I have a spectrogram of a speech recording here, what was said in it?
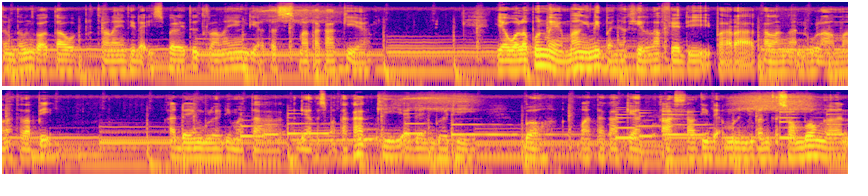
Teman-teman kalau tahu celana yang tidak isbal itu celana yang di atas mata kaki ya. Ya walaupun memang ini banyak hilaf ya di para kalangan ulama tetapi ada yang boleh di mata di atas mata kaki ada yang boleh di bawah mata kaki asal tidak menunjukkan kesombongan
